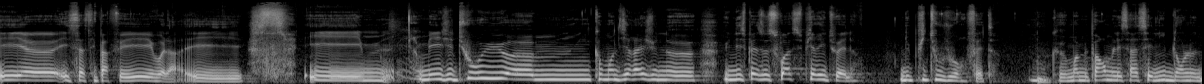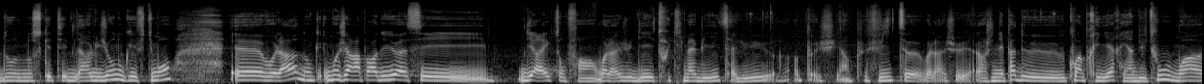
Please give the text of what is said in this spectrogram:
Et, et ça s'est pas fait, voilà. Et mais j'ai toujours eu, comment dirais-je, une, une espèce de soif spirituelle, depuis toujours, en fait. Donc euh, moi, mes parents me laissaient assez libre dans, dans, ce qui était de la religion, donc effectivement, euh, voilà. Donc moi, j'ai un rapport à Dieu assez direct. Enfin, voilà, je lui dis des trucs qui m'habitent, salut, hop, je suis un peu vite, euh, voilà. Alors je n'ai pas de coin prière, rien du tout. Moi,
